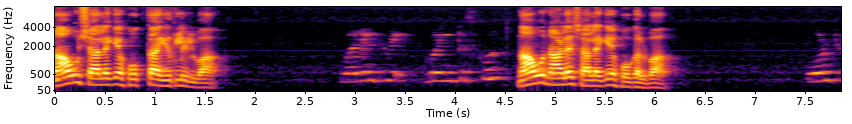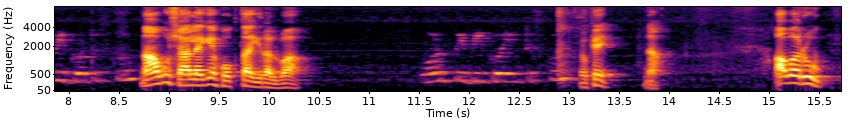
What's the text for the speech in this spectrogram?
ನಾವು ಶಾಲೆಗೆ ಹೋಗ್ತಾ ಇರಲಿಲ್ವಾ? ನಾವು ನಾಳೆ ಶಾಲೆಗೆ ಹೋಗಲ್ವಾ? ನಾವು ಶಾಲೆಗೆ ಹೋಗ್ತಾ ಇರಲ್ವಾ? ಓಕೆ ನಾ ಅವರು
